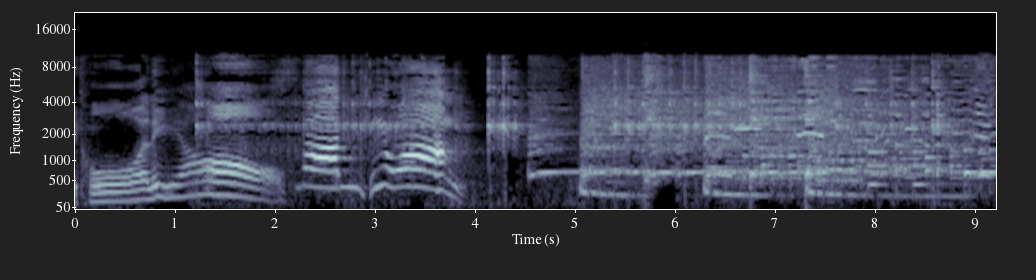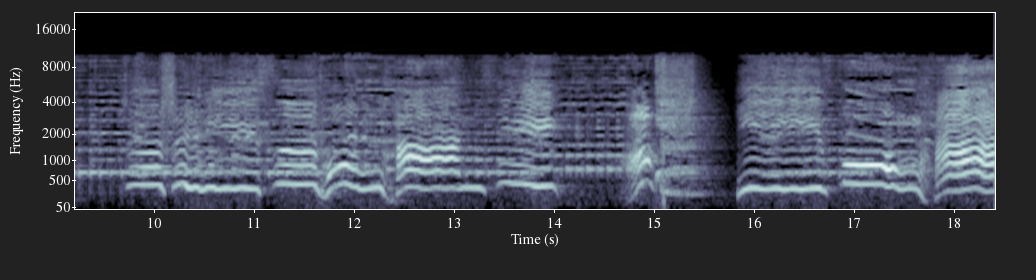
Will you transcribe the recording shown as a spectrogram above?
托了。三齐王，这是你私通韩信啊！以奉韩。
